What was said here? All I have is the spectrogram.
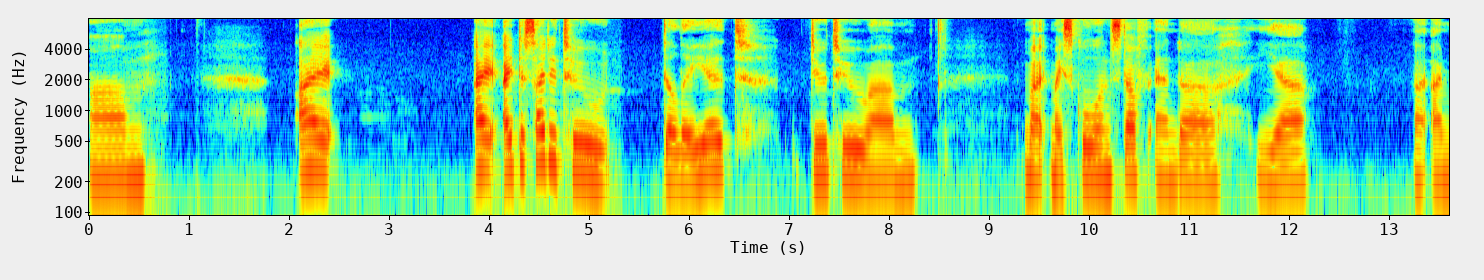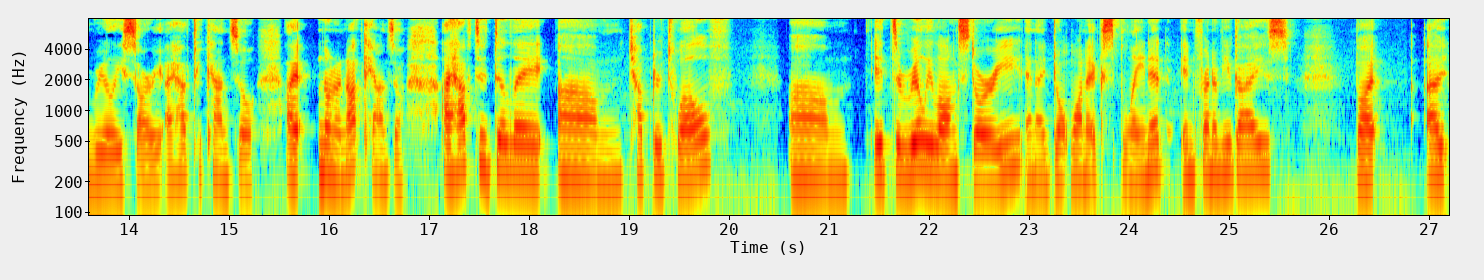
Um I I I decided to delay it due to um my my school and stuff and uh yeah. I, I'm really sorry. I have to cancel. I no no not cancel. I have to delay um chapter 12 um, it's a really long story, and I don't want to explain it in front of you guys, but I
